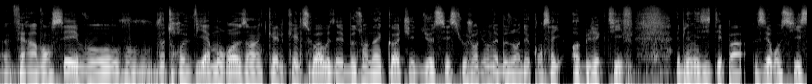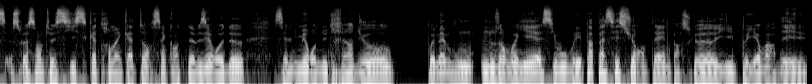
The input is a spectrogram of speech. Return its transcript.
euh, faire avancer vos- votre vie amoureuse, hein, quelle qu'elle soit, vous avez besoin d'un coach. Et Dieu sait si aujourd'hui on a besoin de conseils objectifs. Eh bien, n'hésitez pas. 06 66 94 59 02, c'est le numéro de Nutri Radio. Vous pouvez même nous envoyer, si vous voulez pas passer sur antenne, parce qu'il peut y avoir des,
